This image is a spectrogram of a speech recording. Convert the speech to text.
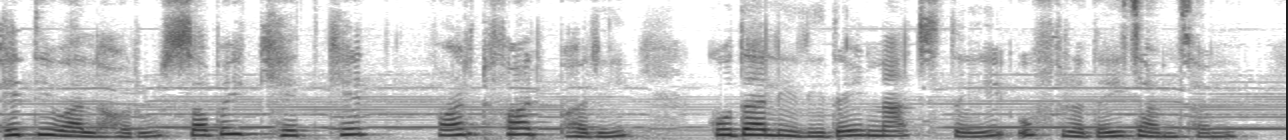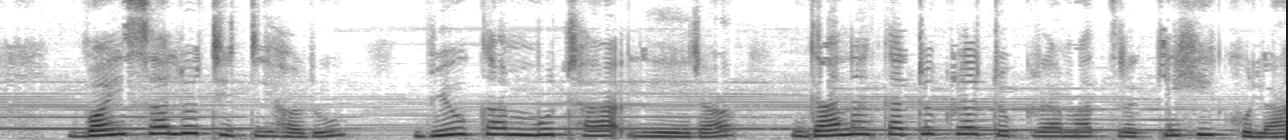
खेतीवालहरू सबै खेत खेत फाँटफाँट भरी कोदाली लिँदै नाच्दै उफ्रदै जान्छन्। वैँसालु टिटीहरू बिउका मुठा लिएर गानाका टुक्रा टुक्रा मात्र केही खुला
